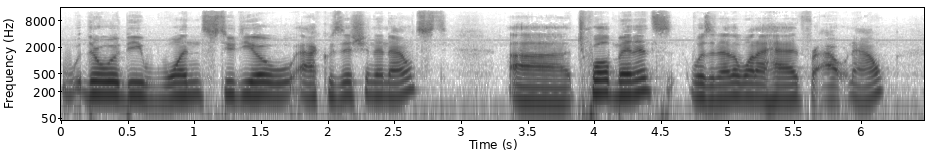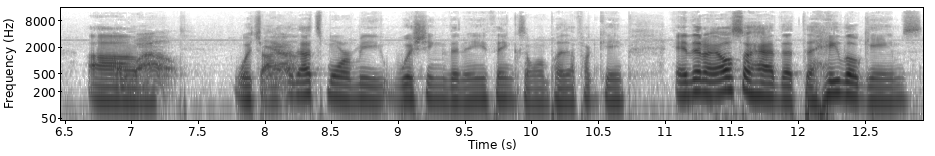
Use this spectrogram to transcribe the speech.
there would be one studio acquisition announced. Uh, Twelve minutes was another one I had for out now. Um, oh wow. which I, that's more me wishing than anything because I want to play that fucking game. And then I also had that the Halo games,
